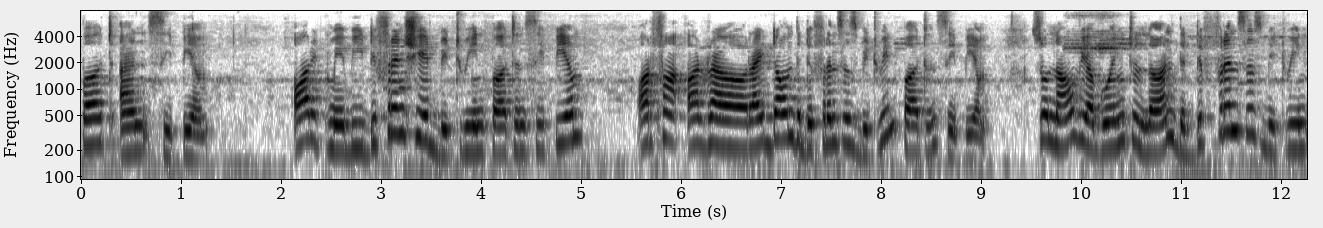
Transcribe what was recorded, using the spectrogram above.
PERT and CPM or it may be differentiate between PERT and CPM or, or uh, write down the differences between PERT and CPM. So now we are going to learn the differences between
